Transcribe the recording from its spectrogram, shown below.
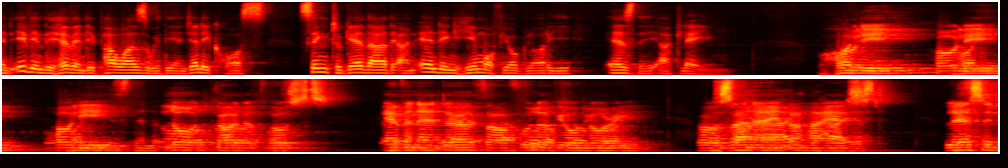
and even the heavenly powers with the angelic hosts sing together the unending hymn of your glory as they acclaim. Holy, holy, holy is the Lord God of hosts. Heaven and earth are full of your glory. Hosanna in the highest. Blessed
